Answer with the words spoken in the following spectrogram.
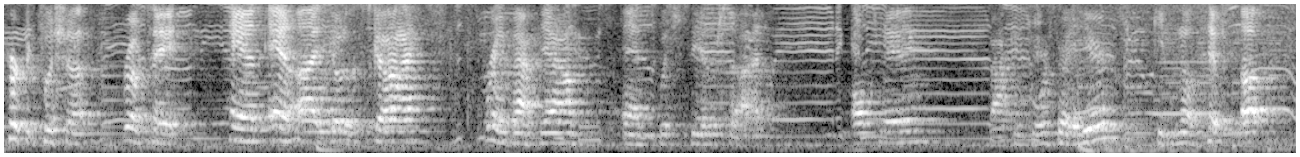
perfect push up, rotate, hand and eyes go to the sky, bring it back down, and switch to the other side. Alternating, back and forth right here, keeping those hips up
